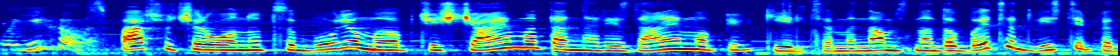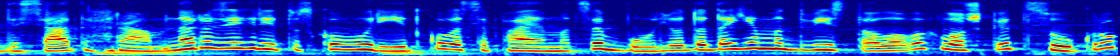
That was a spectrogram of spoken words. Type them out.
Поїхали? Спершу червону цибулю ми обчищаємо та нарізаємо півкільцями. Нам знадобиться 250 грам. На розігріту сковорідку висипаємо цибулю, додаємо 2 столових ложки цукру,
